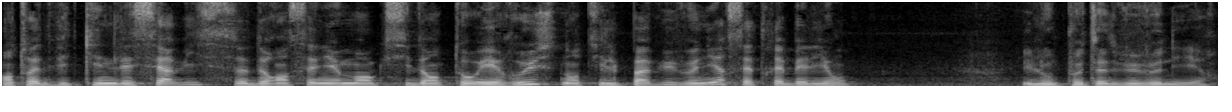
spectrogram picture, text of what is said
Antoine Vitkin, les services de renseignement occidentaux et russes n'ont-ils pas vu venir cette rébellion? Ils l'ont peut-être vu venir.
